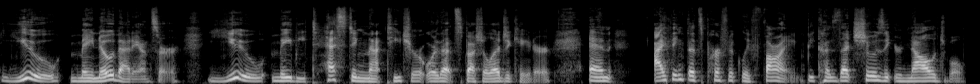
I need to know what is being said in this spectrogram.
you may know that answer. You may be testing that teacher or that special educator. And I think that's perfectly fine because that shows that you're knowledgeable.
